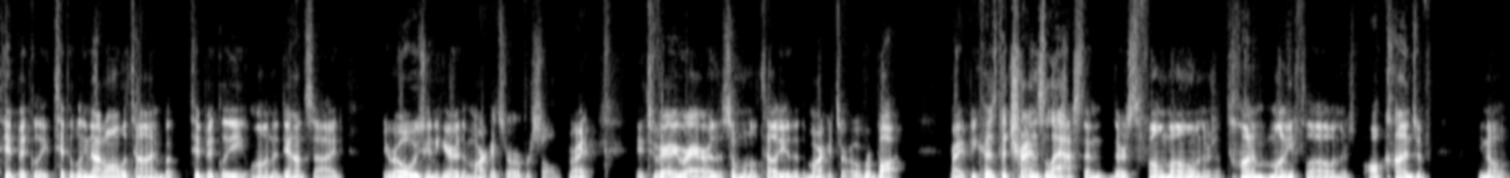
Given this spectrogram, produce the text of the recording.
typically, typically not all the time, but typically on the downside, you're always going to hear that markets are oversold, right? It's very rare that someone will tell you that the markets are overbought, right? Because the trends last, and there's FOMO, and there's a ton of money flow, and there's all kinds of, you know,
